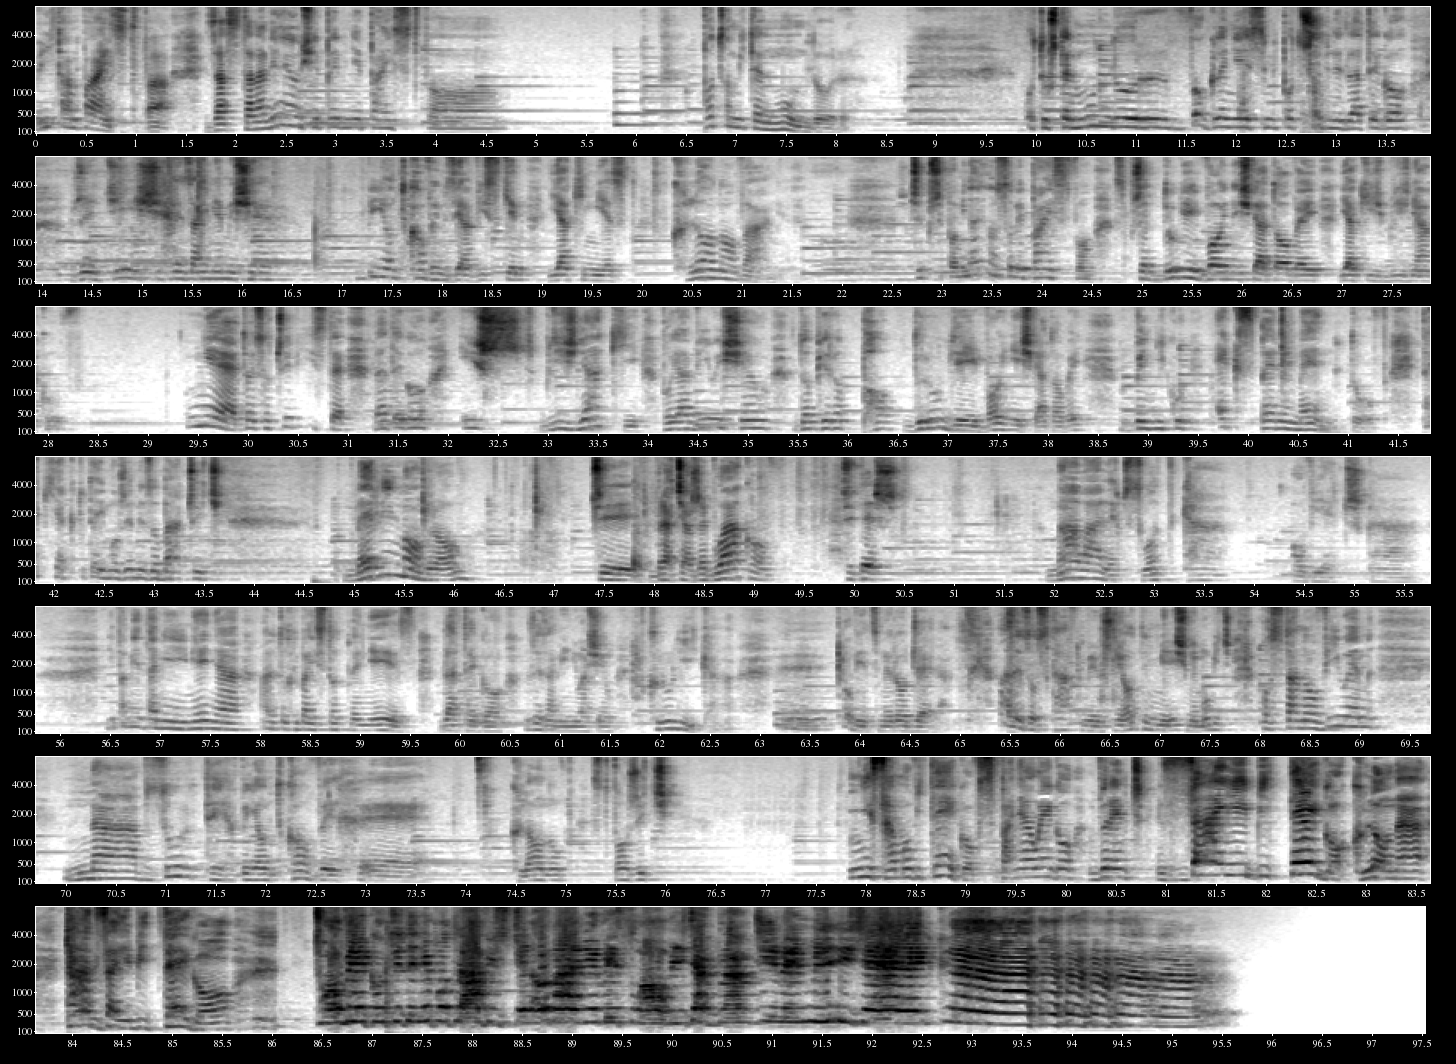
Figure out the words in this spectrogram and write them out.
Witam Państwa. Zastanawiają się pewnie Państwo, po co mi ten mundur? Otóż ten mundur w ogóle nie jest mi potrzebny, dlatego że dziś zajmiemy się wyjątkowym zjawiskiem, jakim jest klonowanie. Czy przypominają sobie Państwo sprzed II wojny światowej jakichś bliźniaków? Nie, to jest oczywiste, dlatego iż bliźniaki pojawiły się dopiero po II wojnie światowej w wyniku eksperymentów. Tak jak tutaj możemy zobaczyć Marilyn Monroe, czy bracia Żebłakow, czy też mała, lecz słodka owieczka. Nie pamiętam jej imienia, ale to chyba istotne nie jest, dlatego że zamieniła się w królika, yy, powiedzmy Rogera. Ale zostawmy, już nie o tym mieliśmy mówić. Postanowiłem na wzór tych wyjątkowych e, klonów stworzyć niesamowitego, wspaniałego, wręcz zajebitego klona, tak zajebitego. Człowieku, czy ty nie potrafisz się normalnie wysłowić jak prawdziwy misiek?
